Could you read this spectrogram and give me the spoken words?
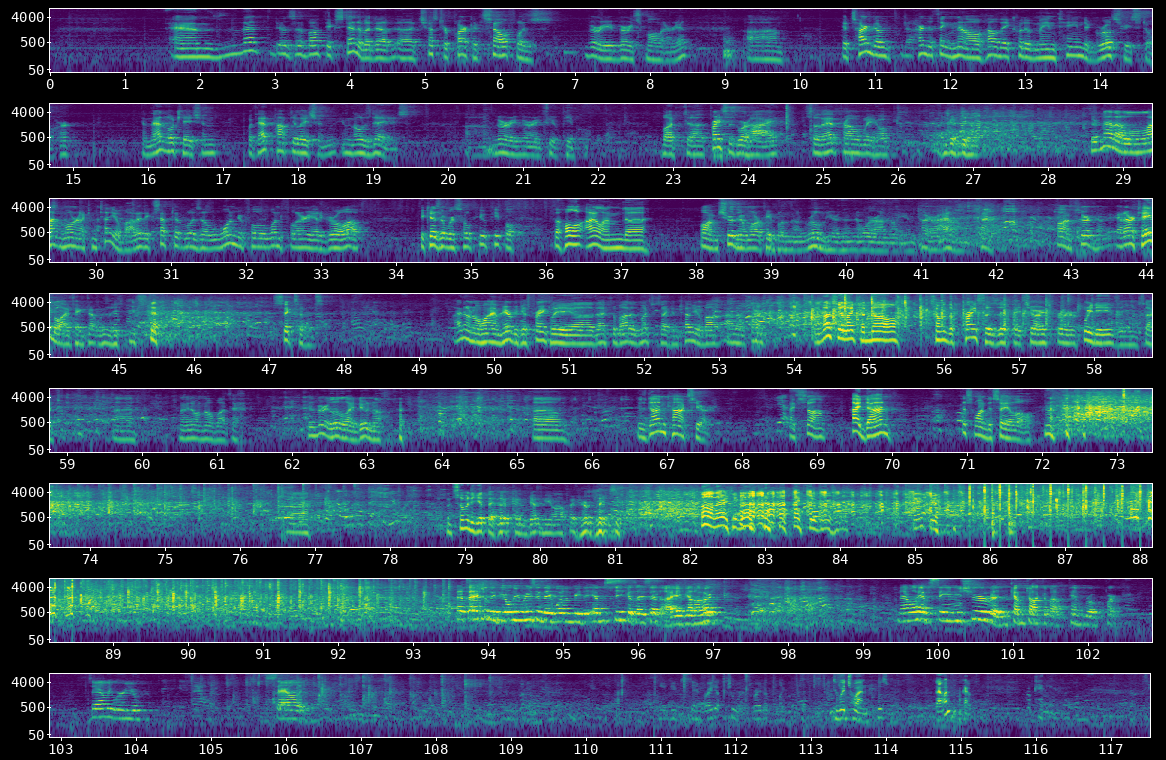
And that is about the extent of it. Uh, uh, Chester Park itself was very, very small area. Um, It's hard to, hard to think now how they could have maintained a grocery store in that location with that population in those days. Uh, Very, very few people. But uh, prices were high, so that probably helped a good deal. There's not a lot more I can tell you about it, except it was a wonderful, wonderful area to grow up because there were so few people. The whole island, uh, oh, I'm sure there are more people in the room here than there were on the entire island. Oh, I'm certain. At our table, I think that was a extent. Six of us. I don't know why I'm here because frankly, uh, that's about as much as I can tell you about Island Park. Unless you'd like to know some of the prices that they charge for Wheaties and such. Uh, I don't know about that. There's very little I do know. um, is Don Cox here? I saw him. Hi, Don. Just wanted to say hello. Uh, Would somebody get the hook and get me off of here, please? Oh, there you go. Thank you very much. Thank you. That's actually the only reason they wanted me to MC, because I said, I got a hook. Now we'll have Sandy Sherman come talk about Pembroke Park. Sally, where are you? Sally. Sally. You need to stand right up to it, right up like To which one? this one. That one? Okay. Okay.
